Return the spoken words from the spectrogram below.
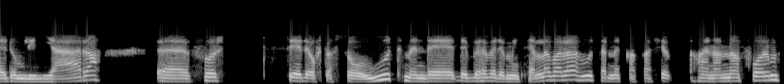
Är de linjära? Eh, först ser det ofta så ut, men det, det behöver de inte heller vara, utan det kan kanske ha en annan form,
